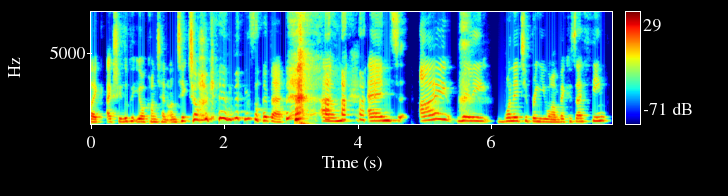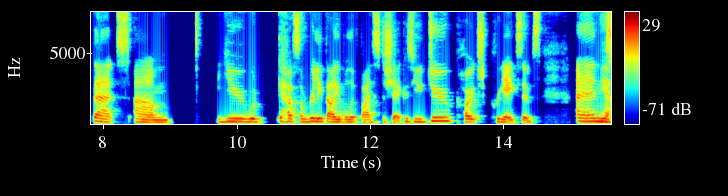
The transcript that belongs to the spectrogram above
like actually look at your content on TikTok and things like that. Um, and I really wanted to bring you on because I think that um, you would have some really valuable advice to share because you do coach creatives. And yeah.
